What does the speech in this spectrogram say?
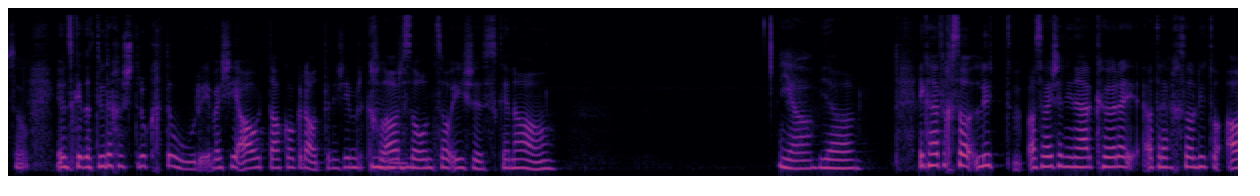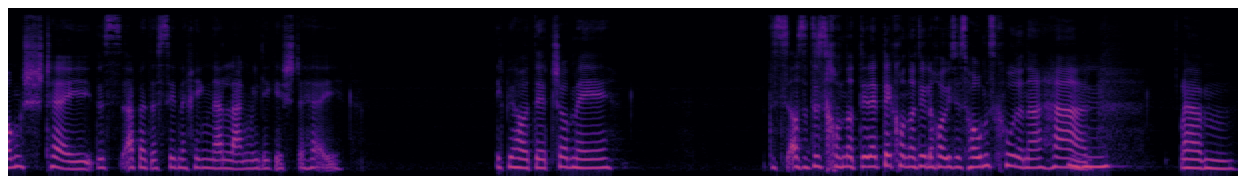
So. Ja, und es gibt natürlich eine Struktur. Weißt du, im Alltag auch gerade. Dann ist immer klar, so und so ist es. Genau. Ja. Ja. Ich habe einfach so Leute, also weißt du, wenn ich höre, oder einfach so Leute, die Angst haben, dass, eben, dass ihren Kindern langweilig ist daheim. Ich bin halt dort schon mehr... Das, also das kommt natürlich, dort kommt natürlich auch unser Homeschooling nachher. Mhm. Ähm,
